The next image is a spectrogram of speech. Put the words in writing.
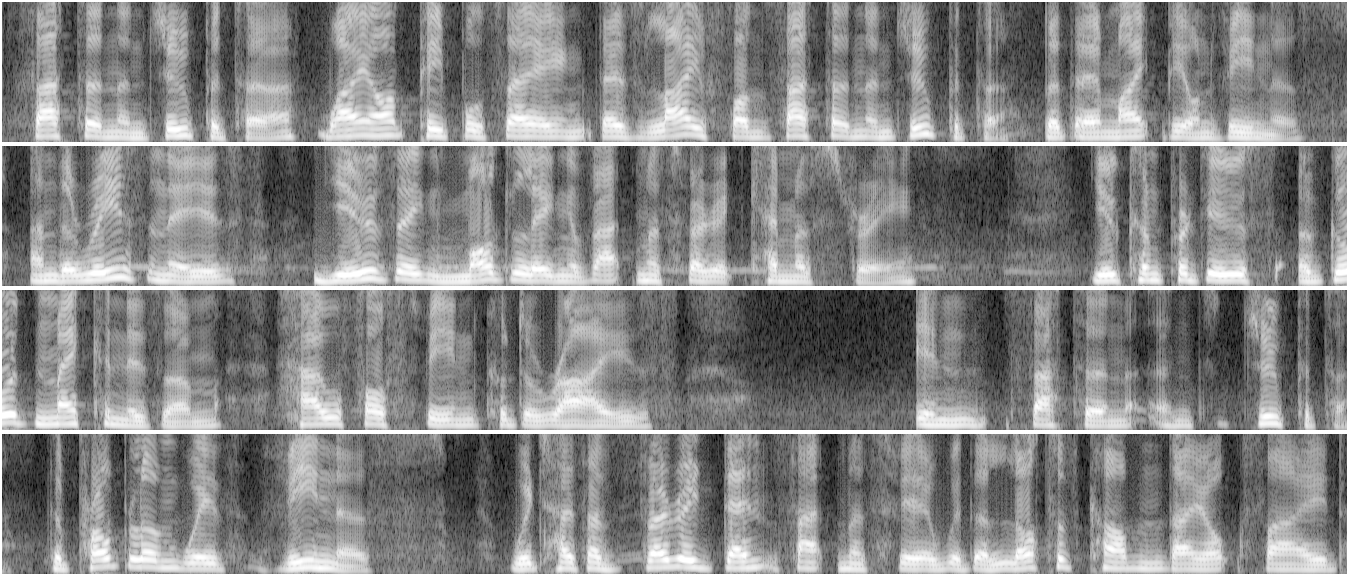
Saturn and Jupiter, why aren't people saying there's life on Saturn and Jupiter, but there might be on Venus? And the reason is using modeling of atmospheric chemistry, you can produce a good mechanism how phosphine could arise in Saturn and Jupiter. The problem with Venus which has a very dense atmosphere with a lot of carbon dioxide,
